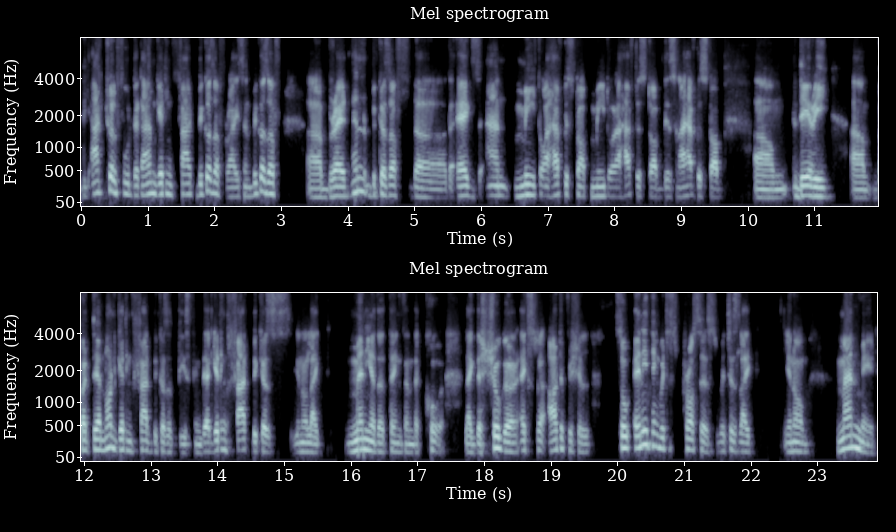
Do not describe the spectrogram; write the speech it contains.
the actual food that i'm getting fat because of rice and because of uh, bread and because of the the eggs and meat or i have to stop meat or i have to stop this and i have to stop um, dairy um, but they're not getting fat because of these things. They're getting fat because you know like many other things and the co- like the sugar extra artificial. So anything which is processed which is like you know man-made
